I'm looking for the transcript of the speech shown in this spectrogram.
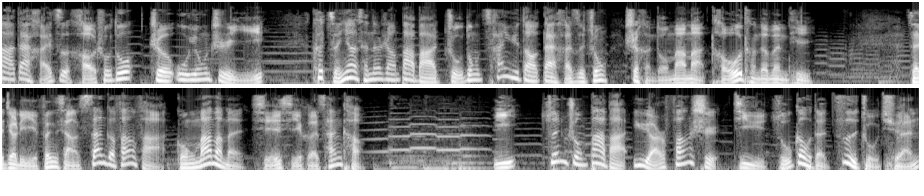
爸带孩子好处多，这毋庸置疑。可怎样才能让爸爸主动参与到带孩子中，是很多妈妈头疼的问题。在这里分享三个方法，供妈妈们学习和参考。一、尊重爸爸育儿方式，给予足够的自主权。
